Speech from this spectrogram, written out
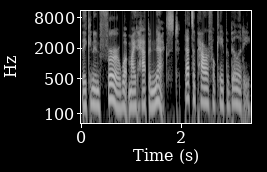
they can infer what might happen next. That's a powerful capability.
